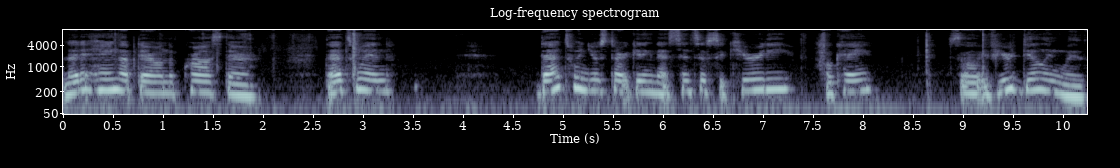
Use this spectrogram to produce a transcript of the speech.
Let it hang up there on the cross there. That's when that's when you'll start getting that sense of security, okay? So if you're dealing with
